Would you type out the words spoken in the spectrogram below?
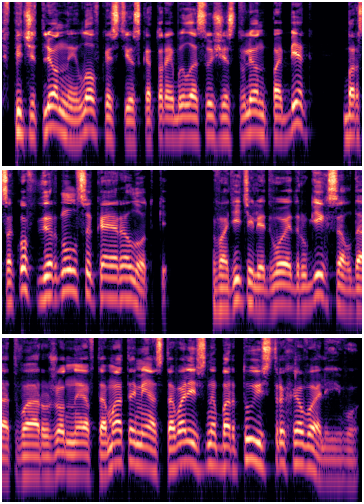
Впечатленный ловкостью, с которой был осуществлен побег, Барсаков вернулся к аэролодке. Водители двое других солдат, вооруженные автоматами, оставались на борту и страховали его.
